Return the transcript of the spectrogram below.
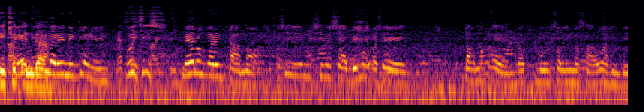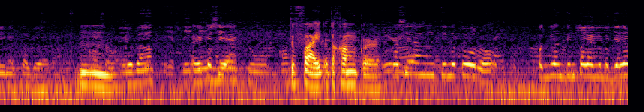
Teach it in the- narinig yun eh. Which is, meron ka rin tama. Kasi yung sinasabi mo, kasi tama ka eh. Ba't doon sa limasawa, hindi nagkagera? mm Di ba? Eh, kasi, to fight at to conquer. kasi ang tinuturo, pag yan din pala na madala,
